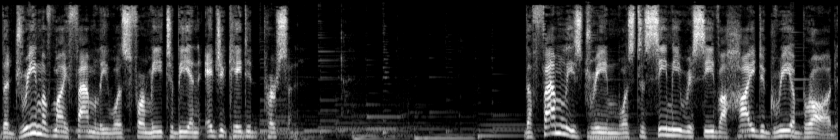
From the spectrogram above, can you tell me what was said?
The dream of my family was for me to be an educated person. The family's dream was to see me receive a high degree abroad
